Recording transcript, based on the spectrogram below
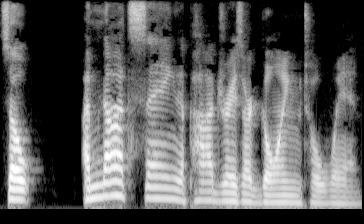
So I'm not saying the Padres are going to win,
